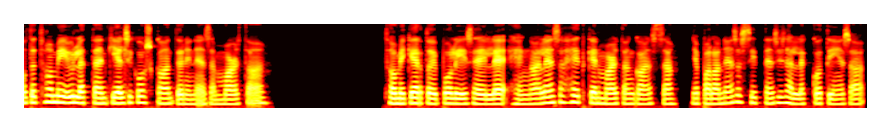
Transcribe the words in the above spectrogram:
mutta Tommy yllättäen kielsi koskaan tönineensä Martaa. Tommy kertoi poliiseille hengaileensa hetken Martan kanssa ja palanneensa sitten sisälle kotiinsa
